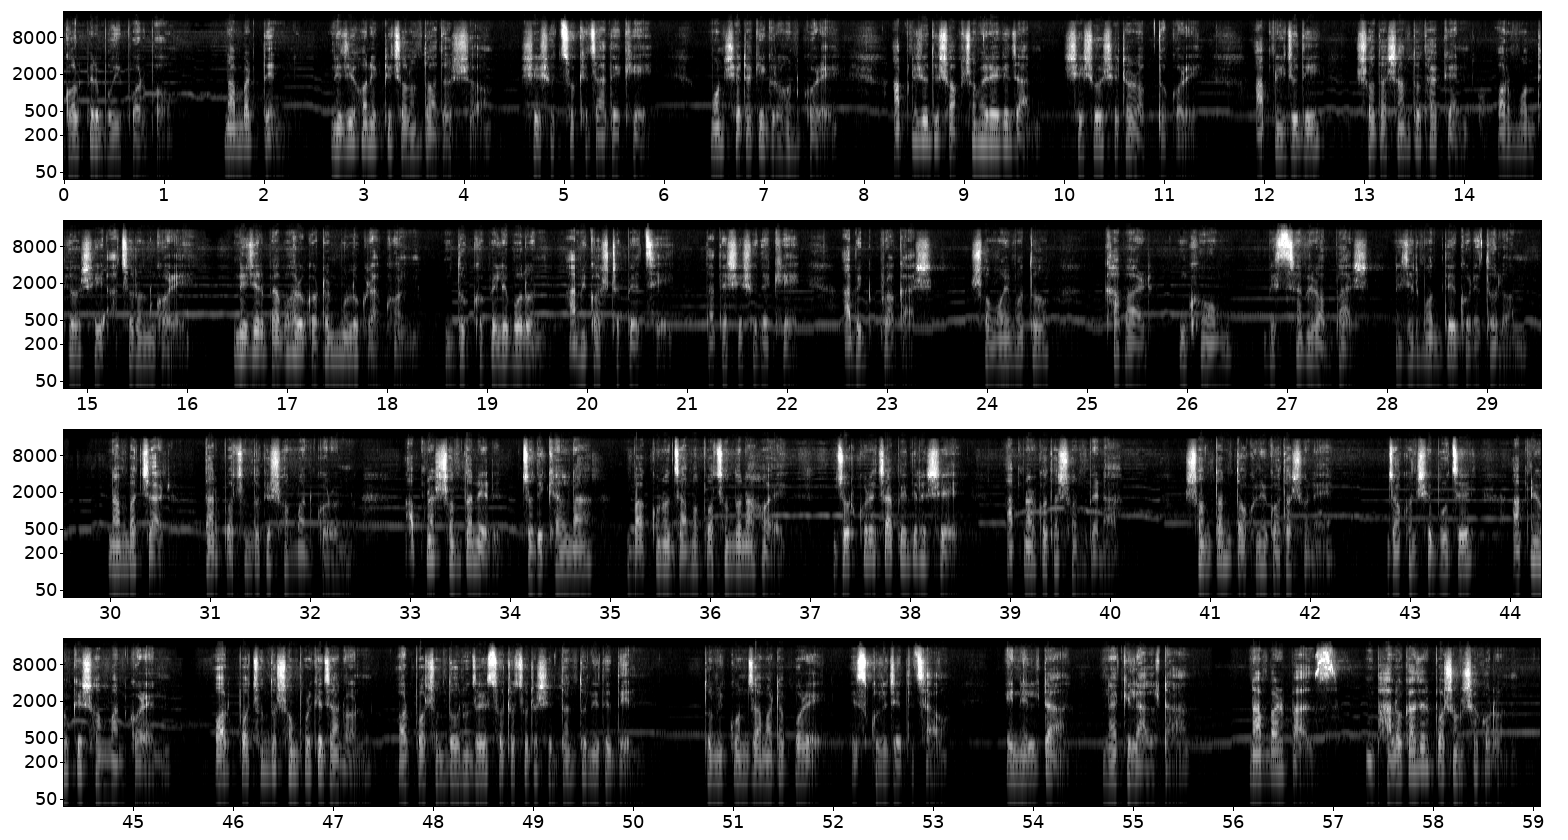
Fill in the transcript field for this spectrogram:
গল্পের বই পর্ব। নাম্বার তিন, নিজে হন একটি চলন্ত আদর্শ। শিশুর চোখে যা দেখে, মন সেটাকে গ্রহণ করে। আপনি যদি সবসময় রেগে যান শিশুও সেটা রপ্ত করে। আপনি যদি সদা শান্ত থাকেন, ওর মধ্যেও সেই আচরণ গড়ে। নিজের ব্যবহার গঠনমূলক রাখুন। দুঃখ পেলে বলুন, আমি কষ্ট পেয়েছি। তাতে শিশু দেখে আবেগ প্রকাশ। সময় মতো খাবার, ঘুম, বিশ্রামের অভ্যাস নিজের মধ্যে গড়ে তুলুন। নাম্বার চার, তার পছন্দকে সম্মান করুন। আপনার সন্তানের যদি খেলনা বা কোনো জামা পছন্দ না হয়, জোর করে চাপিয়ে দিলে সে আপনার কথা শুনবে না। সন্তান তখনই কথা শোনে, যখন সে বুঝে আপনি ওকে সম্মান করেন। ওর পছন্দ সম্পর্কে জানুন। ওর পছন্দ অনুযায়ী ছোট ছোট সিদ্ধান্ত নিতে দিন। তুমি কোন জামাটা পরে স্কুলে যেতে চাও? এই নীলটা নাকি লালটা? নাম্বার পাঁচ, ভালো কাজের প্রশংসা করুন।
